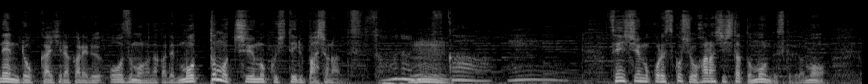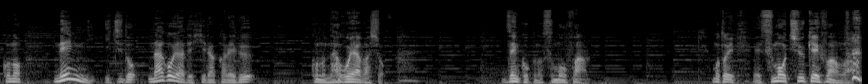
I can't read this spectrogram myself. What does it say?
年6回開かれる大相撲の中で最も注目している場所なんです。そうなんですか、へえ。先週もこれ少しお話ししたと思うんですけれどもこの年に一度名古屋で開かれるこの名古屋場所。はい。全国の相撲ファン。もといえー相撲中継ファンは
